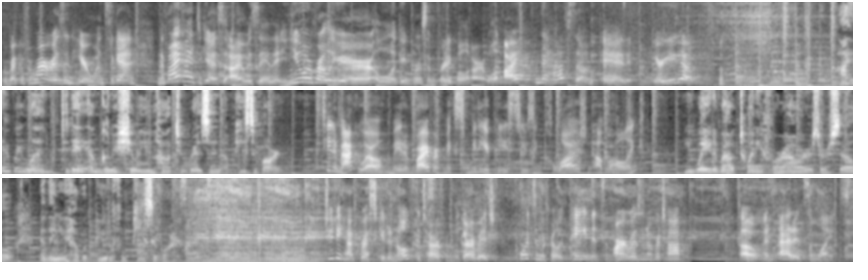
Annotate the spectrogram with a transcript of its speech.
Rebecca from Art Resin here once again. And if I had to guess, I would say that you are probably here looking for some pretty cool art. Well, I happen to have some, and here you go. Hi everyone, today I'm going to show you how to resin a piece of art. Tina Makuel made a vibrant mixed media piece using collage and alcohol ink. You wait about 24 hours or so, and then you have a beautiful piece of art. Judy Huck rescued an old guitar from the garbage, poured some acrylic paint and some art resin over top. Oh, and added some lights.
